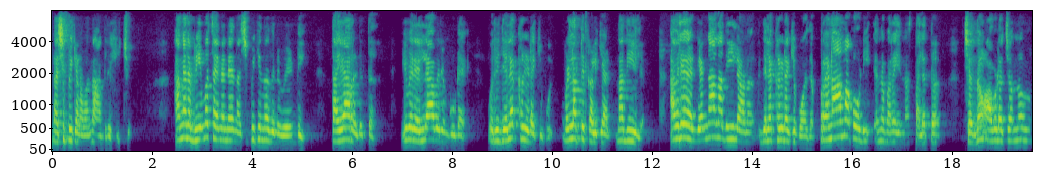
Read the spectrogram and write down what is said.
നശിപ്പിക്കണമെന്ന് ആഗ്രഹിച്ചു. അങ്ങനെ ഭീമസേനനെ നശിപ്പിക്കുന്നതിന് വേണ്ടി തയ്യാറെടുത്ത് ഇവരെല്ലാവരും കൂടെ ഒരു ജലക്രീഡയ്ക്ക് പോയി. വെള്ളത്തിൽ കളിക്കാൻ നദിയിൽ. അവർ ഗംഗാ നദിയിലാണ് ജലക്രീഡയ്ക്ക് പോയത്. പ്രണാമകോടി എന്ന് പറയുന്ന സ്ഥലത്ത് ചെന്നു അവിടെ ചെന്നു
